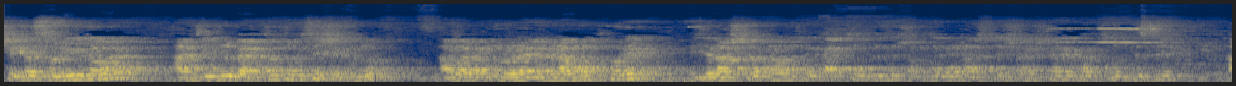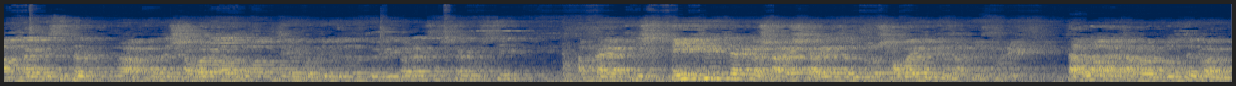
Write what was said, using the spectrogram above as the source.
সেটা সরিয়ে দেওয়ার আর যেগুলো ব্যর্থতা হয়েছে, সেগুলো আবার পুনরায় মেরামত করে এই যে রাষ্ট্র কাজ চলতেছে রাষ্ট্রের সংস্কারের কাজ চলতেছে। আমরা কিছুটা আপনাদের সবার মতামত নিয়ে প্রতিবেদন তৈরি করার চেষ্টা করছি। আমরা এই ক্ষেত্রে একটা সংস্কারের জন্য সবাই মিলে দাবি করি। তাহলে হয়তো আমরা বলতে পারব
